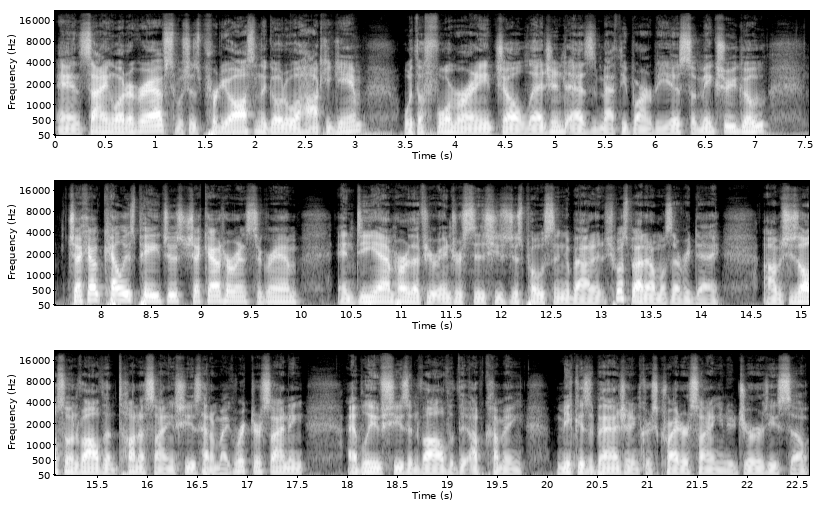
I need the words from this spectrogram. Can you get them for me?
and signing autographs, which is pretty awesome to go to a hockey game with a former NHL legend as Matthew Barnaby is. So make sure you go check out Kelly's pages, check out her Instagram, and DM her if you're interested. She's just posting about it. She posts about it almost every day. Um, she's also involved in a ton of signings. She's had a Mike Richter signing. I believe she's involved with the upcoming Mika Zibanejad and Chris Kreider signing in New Jersey. So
